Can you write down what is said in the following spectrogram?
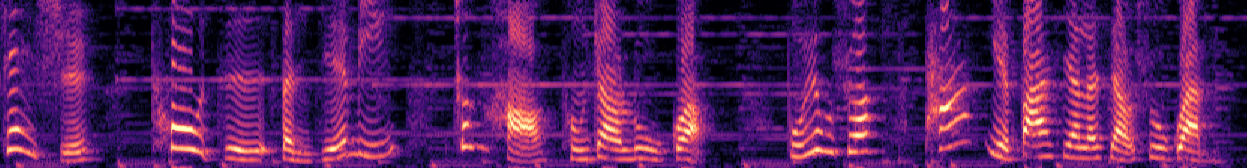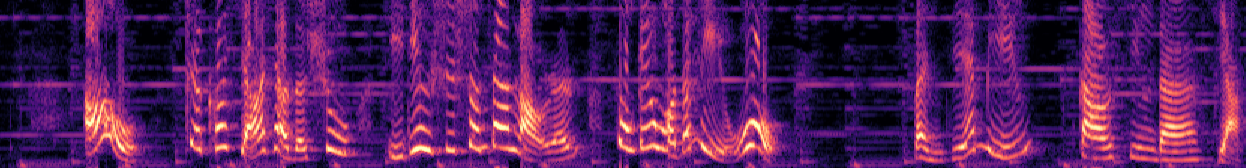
这时，兔子本杰明正好从这儿路过。不用说，他也发现了小树冠。哦，这棵小小的树一定是圣诞老人送给我的礼物。本杰明高兴地想：“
